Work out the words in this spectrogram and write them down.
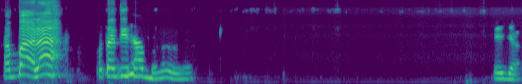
Sabarlah. Kau tadi sabar. Sekejap.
